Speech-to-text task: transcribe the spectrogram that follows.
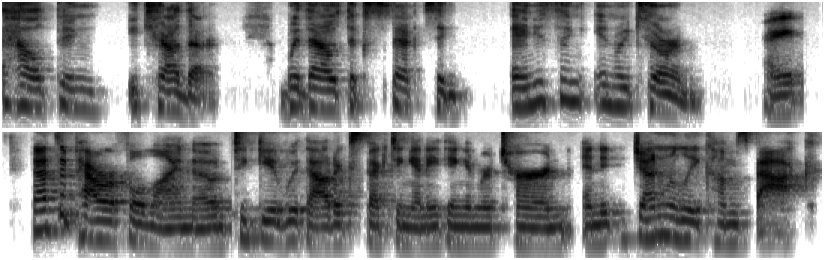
helping each other without expecting anything in return. Right. That's a powerful line, though, to give without expecting anything in return. And it generally comes back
